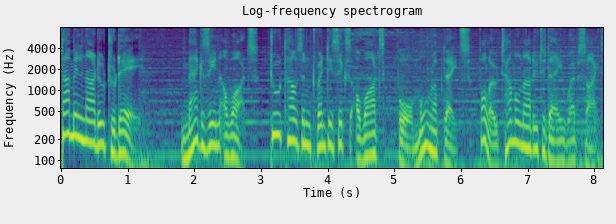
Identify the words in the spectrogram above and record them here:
Tamil Nadu Today Magazine Awards 2026 Awards. For more updates, follow Tamil Nadu Today website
